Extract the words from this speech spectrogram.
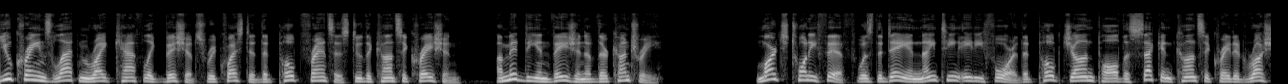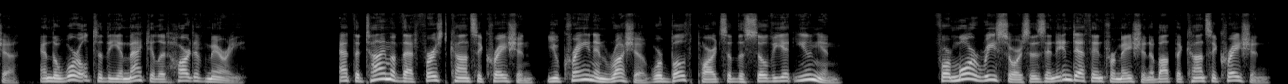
Ukraine's Latin Rite Catholic bishops requested that Pope Francis do the consecration, amid the invasion of their country. March 25 was the day in 1984 that Pope John Paul II consecrated Russia and the world to the Immaculate Heart of Mary. At the time of that first consecration, Ukraine and Russia were both parts of the Soviet Union. For more resources and in depth information about the consecration,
